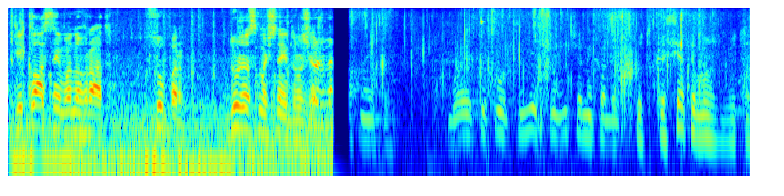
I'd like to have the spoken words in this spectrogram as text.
Який класний виноград. Супер. Дуже смачний, друзі. Бо якщо хлопці є, то лучше не ходити. Тут касети можуть бути.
